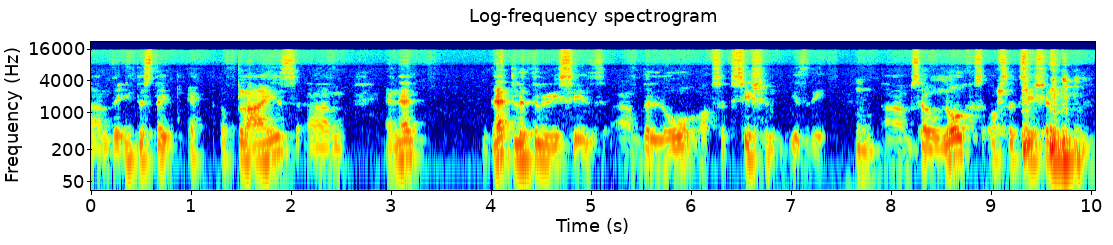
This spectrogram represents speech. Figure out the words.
um, the Intestate Act applies, um, and then that literally says um, the law of succession is there. Mm. Um, so, law of succession,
